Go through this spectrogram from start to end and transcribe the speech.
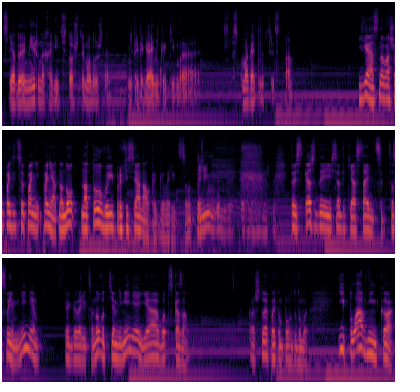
следуя мир, находить то, что ему нужно, не прибегая никаким э, вспомогательным средствам. Ясно, ваша позиция пони- понятна, но на то вы и профессионал, как говорится. Вот, то есть... Именно, То есть каждый все-таки останется со своим мнением, как говорится. Но вот тем не менее я вот сказал, а что я по этому поводу думаю. И плавненько,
